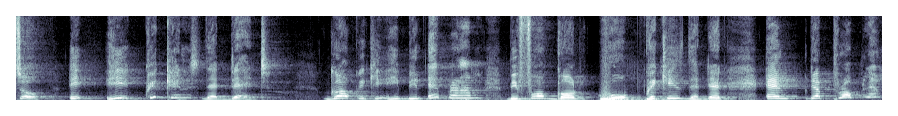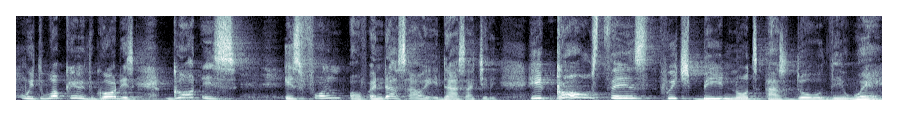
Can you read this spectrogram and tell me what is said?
So he, quickens the dead. God quickens, he be Abraham before God who quickens the dead. And the problem with working with God is God is is fond of, and that's how he does actually. He calls things which be not as though they were.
